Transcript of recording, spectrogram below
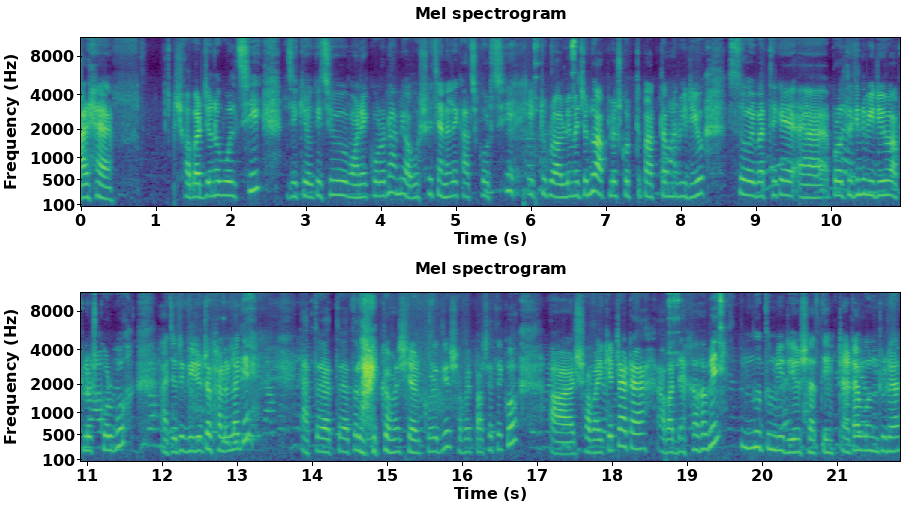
আর হ্যাঁ সবার জন্য বলছি যে কেউ কিছু মনে করো না আমি অবশ্যই চ্যানেলে কাজ করছি। একটু প্রবলেমের জন্য আপলোড করতে পারতাম না ভিডিও সো এবার থেকে আহ, প্রতিদিনই ভিডিও আপলোড করব। আর যদি ভিডিওটা ভালো লাগে এত এত এত লাইক কমেন্ট শেয়ার করে দিও। সবাই পাশে থেকো। আর সবাইকে টাটা। আবার দেখা হবে নতুন ভিডিওর সাথে। টাটা বন্ধুরা।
